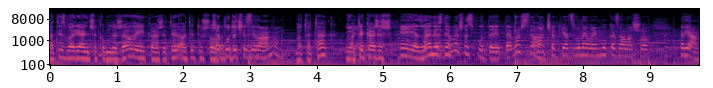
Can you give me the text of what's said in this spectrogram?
а ти з Мар'янчиком лежала і каже, ти, а ти ту що? Вже будучи з Іваном? Ну та так. Ні. А ти кажеш, Ні, я мене з ним ви щось путаєте. Ваш синочок, я дзвонила йому, казала, що Мар'ян,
